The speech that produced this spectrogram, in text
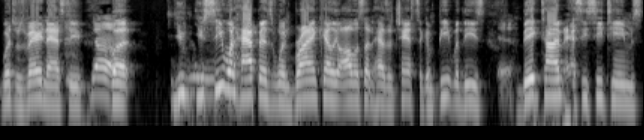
Which was very nasty. No. But you mm-hmm. you see what happens when Brian Kelly all of a sudden has a chance to compete with these Yeah. big time SEC teams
